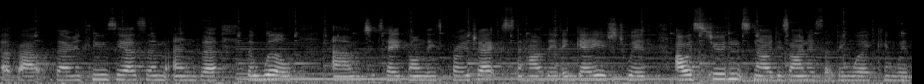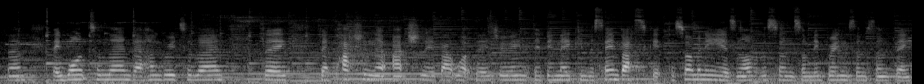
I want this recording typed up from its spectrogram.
about their enthusiasm and the, the will um, to take on these projects and how they've engaged with our students and our designers that have been working with them. They want to learn, they're hungry to learn, they, they're passionate actually about what they're doing. They've been making the same basket for so many years and all of a sudden somebody brings them something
